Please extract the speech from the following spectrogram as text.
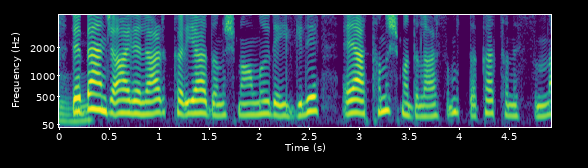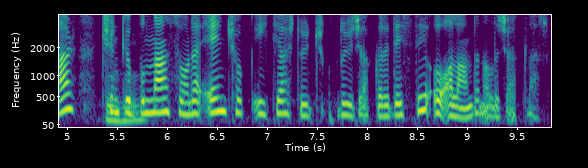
Ve bence aileler kariyer danışmanlığı ile ilgili eğer tanışmadılarsa mutlaka tanışsınlar. Çünkü bundan sonra en çok ihtiyaç duyacakları desteği o alandan alacaklar.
